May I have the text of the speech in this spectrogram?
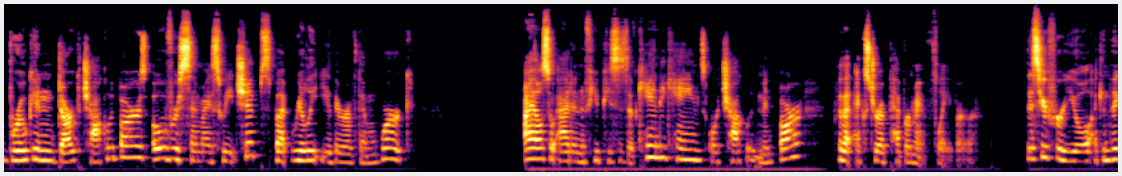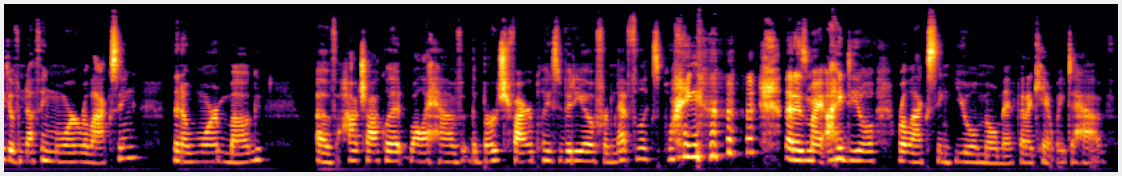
broken dark chocolate bars over semi sweet chips, but really either of them work. I also add in a few pieces of candy canes or chocolate mint bar for that extra peppermint flavor. This year for Yule, I can think of nothing more relaxing than a warm mug of hot chocolate while I have the Birch Fireplace video from Netflix playing. that is my ideal relaxing Yule moment that I can't wait to have.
